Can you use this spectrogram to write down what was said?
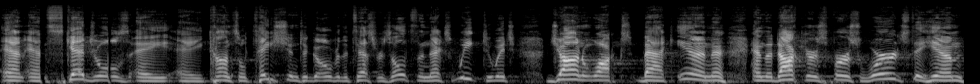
and, and schedules a, a consultation to go over the test results the next week, to which John walks back in. And the doctor's first words to him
